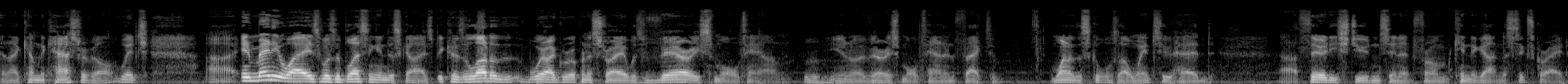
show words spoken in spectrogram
and I come to Castroville, which. Uh, in many ways was a blessing in disguise because a lot of the, where I grew up in Australia was very small town, mm-hmm. you know, very small town. In fact, one of the schools I went to had uh, 30 students in it from kindergarten to sixth grade.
